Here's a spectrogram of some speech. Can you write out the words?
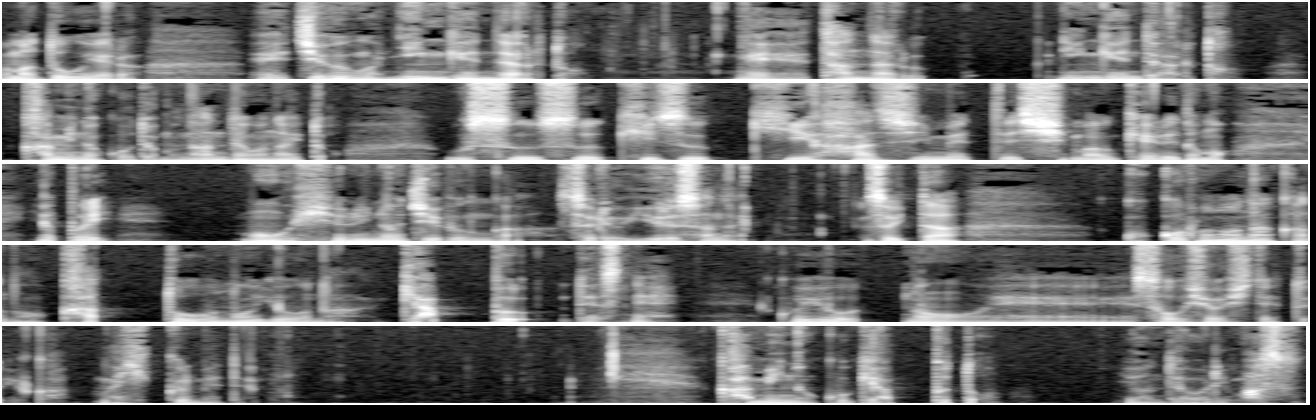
まあ、どうやら、えー自分は人間であると、えー単なる人間であると、神の子でも何でもないと、うすうす気づき始めてしまうけれども、やっぱりもう一人の自分がそれを許さない。そういった心の中の葛藤のようなギャップですね。こういうのを、えー総称してというか、まあ、ひっくるめて、神の子ギャップと呼んでおります。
